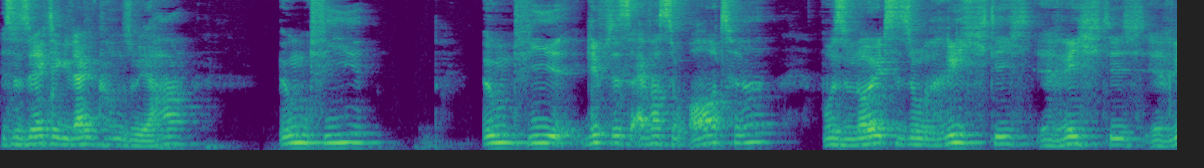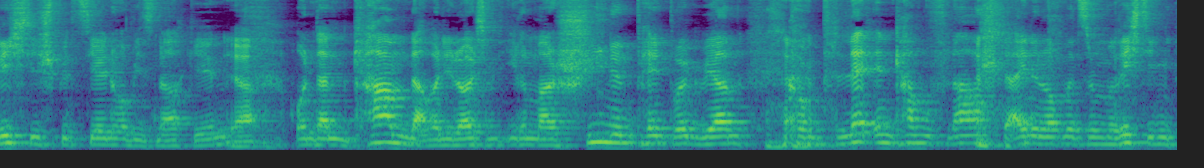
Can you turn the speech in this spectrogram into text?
ist uns direkt der Gedanke gekommen, so ja, irgendwie, irgendwie gibt es einfach so Orte, wo so Leute so richtig, richtig, richtig speziellen Hobbys nachgehen. Ja. Und dann kamen da aber die Leute mit ihren Maschinen-Paintball-Gewehren komplett in Camouflage. Der eine noch mit so einem richtigen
